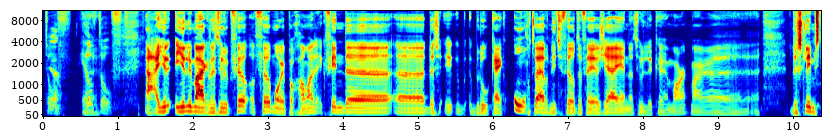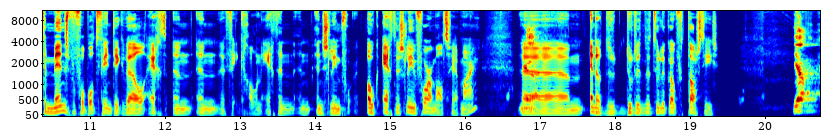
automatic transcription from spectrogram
Tof. Heel tof. Nou, jullie, jullie, maken natuurlijk veel, veel mooie programma's. Ik vind, uh, dus, ik, ik, bedoel, kijk ongetwijfeld niet zoveel tv als jij en natuurlijk, uh, Mark. Maar uh, De Slimste Mens bijvoorbeeld vind ik wel echt een, een vind ik gewoon echt een, een, een slim, ook echt een slim format, zeg maar. Ja. Um, en dat doet het natuurlijk ook fantastisch. Ja,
